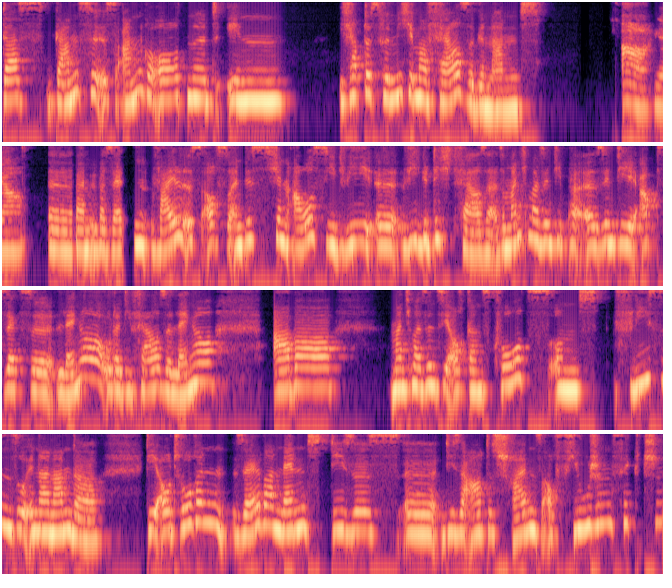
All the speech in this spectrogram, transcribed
das Ganze ist angeordnet in ich habe das für mich immer Verse genannt. Ah, ja. Äh, beim Übersetzen, weil es auch so ein bisschen aussieht wie, äh, wie Gedichtverse. Also manchmal sind die, äh, sind die Absätze länger oder die Verse länger, aber manchmal sind sie auch ganz kurz und fließen so ineinander. Die Autorin selber nennt dieses, äh, diese Art des Schreibens auch Fusion Fiction.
